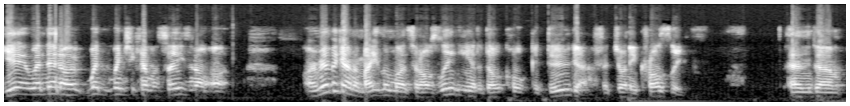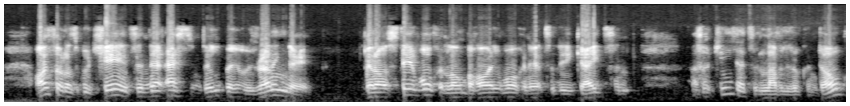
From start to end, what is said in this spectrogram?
yeah, when then I when when she came on season, I, I, I remember going to Maitland once and I was leading at a dog called Gadooga for Johnny Crosley, and um, I thought it was a good chance, and that Aston DB was running there, and I was there walking along behind him, walking out to the gates, and I thought, geez, that's a lovely looking dog.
